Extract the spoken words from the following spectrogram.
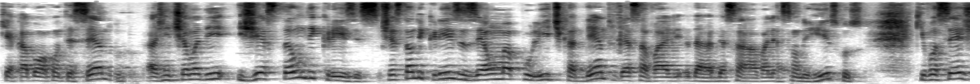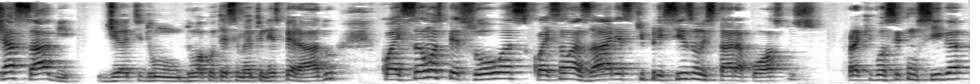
que acabam acontecendo, a gente chama de gestão de crises. Gestão de crises é uma política dentro dessa, avali da, dessa avaliação de riscos que você já sabe, diante de um, de um acontecimento inesperado, quais são as pessoas, quais são as áreas que precisam estar a postos para que você consiga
